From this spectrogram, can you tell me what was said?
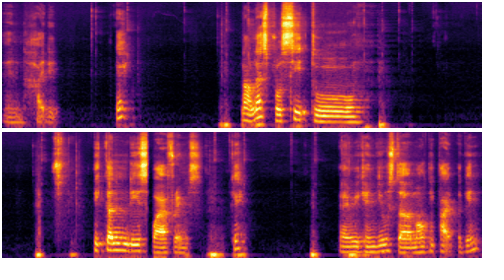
And hide it okay now let's proceed to thicken these wireframes okay? And we can use the multi-pipe again.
